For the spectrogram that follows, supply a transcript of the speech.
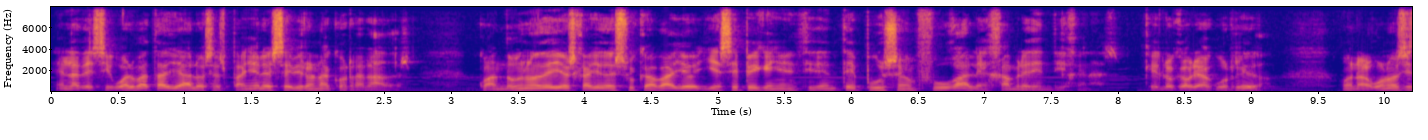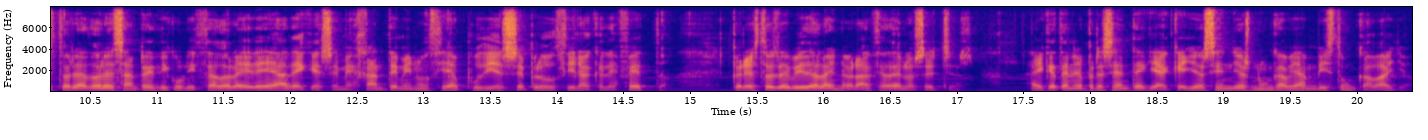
En la desigual batalla los españoles se vieron acorralados, cuando uno de ellos cayó de su caballo y ese pequeño incidente puso en fuga al enjambre de indígenas. ¿Qué es lo que habría ocurrido? Bueno, algunos historiadores han ridiculizado la idea de que semejante minucia pudiese producir aquel efecto, pero esto es debido a la ignorancia de los hechos. Hay que tener presente que aquellos indios nunca habían visto un caballo.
